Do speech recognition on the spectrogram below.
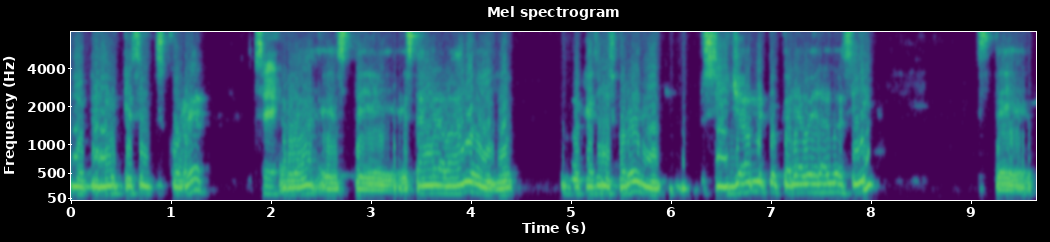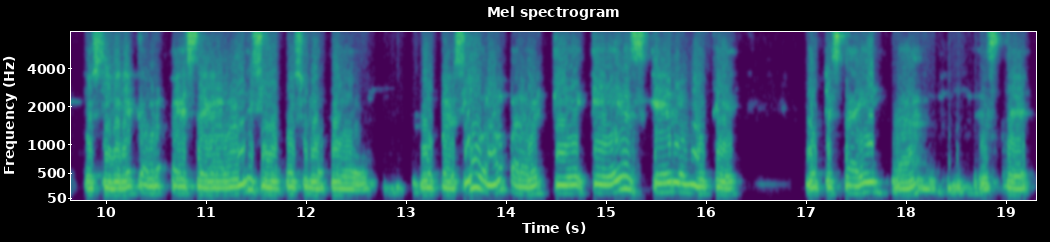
lo primero que hacen es correr. Sí. ¿Verdad? Este, están grabando y lo que hacen es correr. Y si yo me tocaría ver algo así, este, pues seguiría este, grabando y si no, pues lo, lo, percibo, ¿no? Para ver qué, qué es, qué es lo, lo, que, lo que está ahí, ¿verdad? Este,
